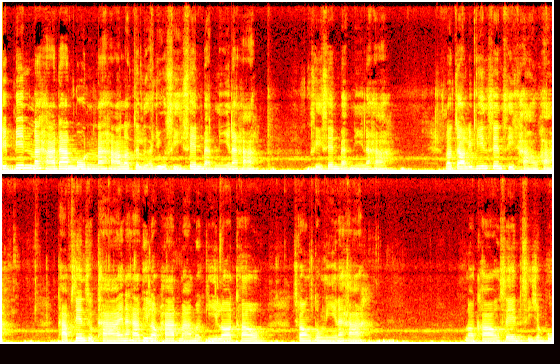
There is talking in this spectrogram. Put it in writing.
ริบบิ้นนะคะ ด้านบนนะคะ เราจะเหลืออยู่สี่เส้นแบบนี้นะคะสี่เส้นแบบนี้นะคะ เราจะเอาริบบิ้นเส้นสีขาวค่ะ ทับเส้นสุดท้ายนะคะ ที่เราพาดมาเมื่อกี้ลอดเข้าช่องตรงนี้นะคะลอดเข้าเส้นสีชมพู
